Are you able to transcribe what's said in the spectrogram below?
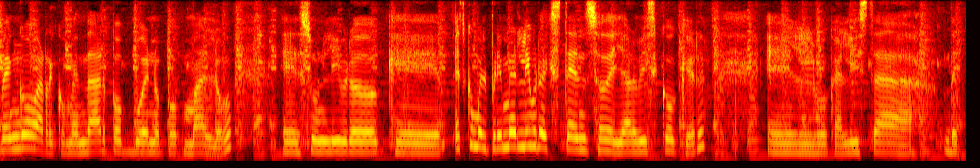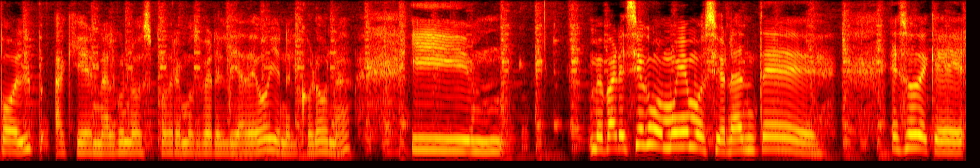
vengo a recomendar Pop Bueno, Pop Malo. Es un libro que es como el primer libro extenso de Jarvis Cocker, el vocalista de Pulp, a quien algunos podremos ver el día de hoy en el Corona. Y mm, me pareció como muy emocionante eso de que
